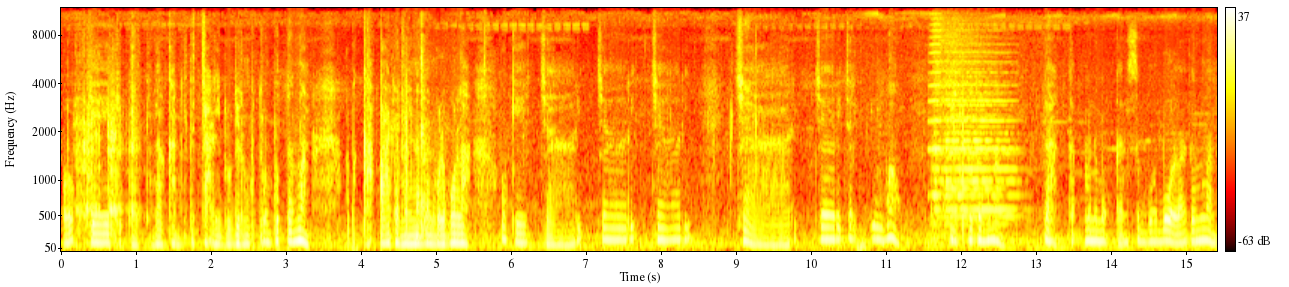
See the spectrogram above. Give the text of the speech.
Oke, kita tinggalkan. Kita cari dulu di rumput-rumput, teman. Apakah ada mainan bola-bola? Oke, cari, cari, cari, cari, cari, cari. Wow, itu teman. Kakak menemukan sebuah bola, teman.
